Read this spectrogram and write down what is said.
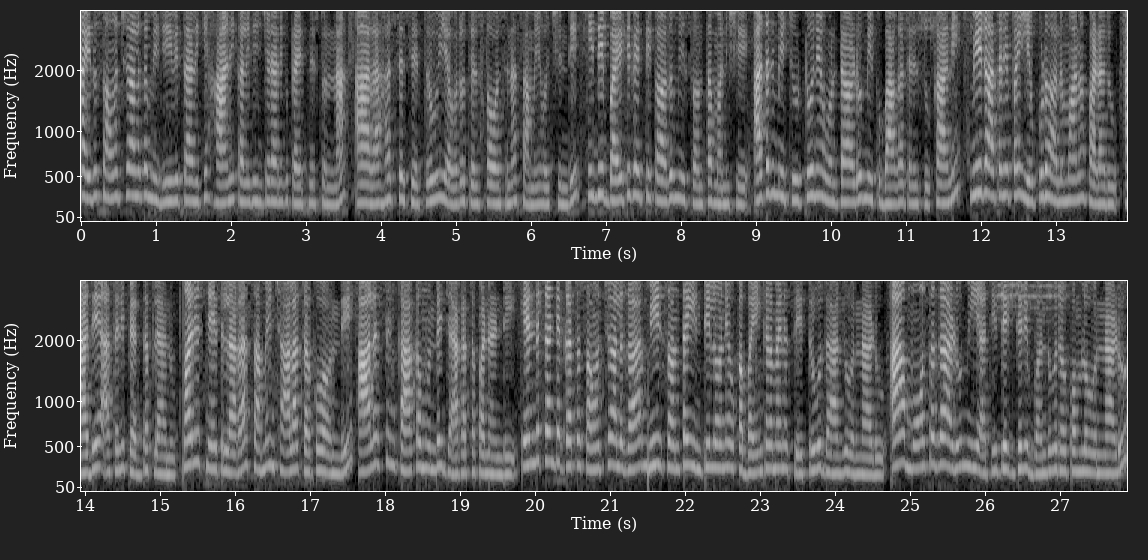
ఐదు సంవత్సరాలుగా మీ జీవితానికి హాని కలిగించడానికి ప్రయత్నం ప్రయత్నిస్తున్న ఆ రహస్య శత్రువు ఎవరో తెలుసుకోవాల్సిన సమయం వచ్చింది. ఇది బయటి వ్యక్తి కాదు మీ సొంత మనిషి. అతను మీ చుట్టూనే ఉంటాడు మీకు బాగా తెలుసు. కానీ మీరు అతనిపై ఎప్పుడు అనుమానం పడరు. అదే అతని పెద్ద ప్లాను. మరియు స్నేహితులారా సమయం చాలా తక్కువ ఉంది. ఆలస్యం కాకముందే జాగ్రత్త పడండి. ఎందుకంటే గత సంవత్సరాలుగా మీ సొంత ఇంటిలోనే ఒక భయంకరమైన శత్రువు దాగి ఉన్నాడు. ఆ మోసగాడు మీ అతి దగ్గరి బంధువు రూపంలో ఉన్నాడు.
